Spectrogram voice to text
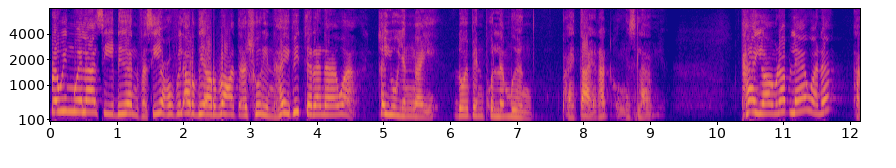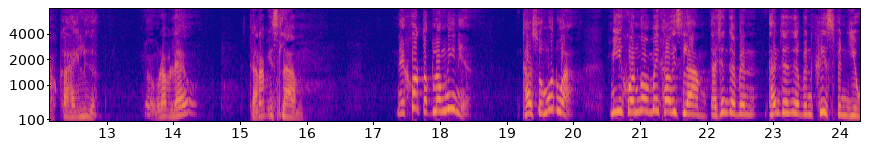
ประวิงเวลาสี่เดือนفسيحوا في الأرض أربعة أشهرให้พิจารณาว่าจะอยู่ยังไงโดยเป็นพลเมืองภายใต้รัฐของอิสลามเนี่ยถ้ายอมรับแล้ววะนะอ้าวก็ให้เลือก ยอมรับแล้ว จะรับอิสลาม ในข้อตกลงนี้เนี่ยถ้าสมมติว่า มีคนก็ไม่เข้าอิสลาม แต่ฉันจะเป็นท่านจะจะเป็นคริสเป็นยิว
